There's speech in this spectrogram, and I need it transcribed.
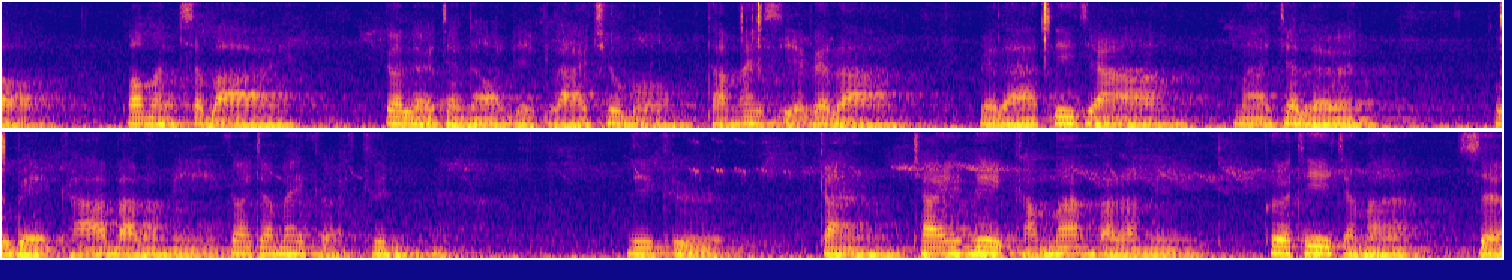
ต่อ เพราะมันสบาย ก็เลยจะนอนอีกหลายชั่วโมงทำให้เสียเวลา เวลาที่จะมาเจริญ อุเบกขาบารมีก็จะไม่เกิดขึ้น นี่คือการใช้เนคขมมะบารมี เพื่อที่จะมาเสริ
